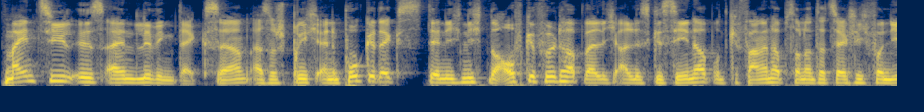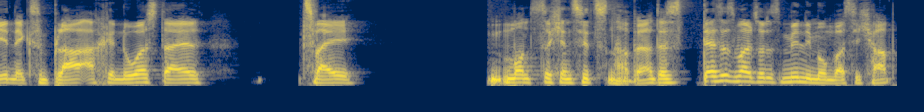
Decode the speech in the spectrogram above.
mein Ziel ist ein Living Dex, ja? also sprich einen Pokédex, den ich nicht nur aufgefüllt habe, weil ich alles gesehen habe und gefangen habe, sondern tatsächlich von jedem Exemplar Achenoa-Style zwei Monsterchen sitzen habe. Das, das ist mal so das Minimum, was ich habe.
